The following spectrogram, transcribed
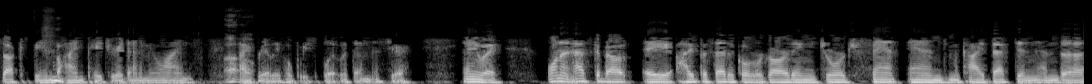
sucks being behind Patriot enemy lines. I Uh-oh. really hope we split with them this year. Anyway, want to ask about a hypothetical regarding George Fant and Mekhi Becton and the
